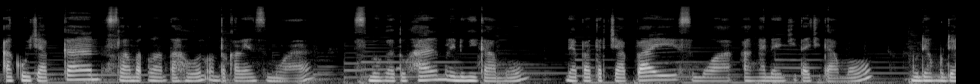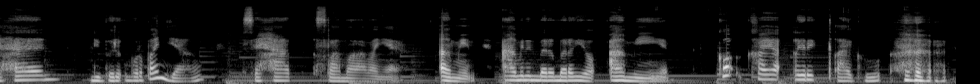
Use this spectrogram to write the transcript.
aku ucapkan selamat ulang tahun untuk kalian semua. Semoga Tuhan melindungi kamu, dapat tercapai semua angan dan cita-citamu. Mudah-mudahan diberi umur panjang, sehat selama-lamanya. Amin. Aminin bareng-bareng yuk. Amin. Kok kayak lirik lagu?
